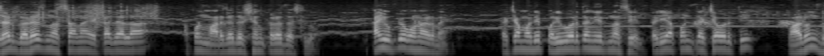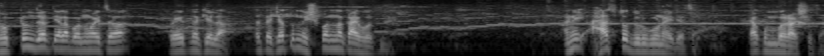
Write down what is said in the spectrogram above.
जर गरज नसताना एखाद्याला आपण मार्गदर्शन करत असलो काही उपयोग होणार नाही. त्याच्यामध्ये परिवर्तन येत नसेल तरी आपण त्याच्यावरती मारून धोपटून जर त्याला बनवायचा प्रयत्न केला तर त्याच्यातून निष्पन्न काय होत नाही. आणि हाच तो दुर्गुण आहे त्याचा त्या कुंभराशीचा.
